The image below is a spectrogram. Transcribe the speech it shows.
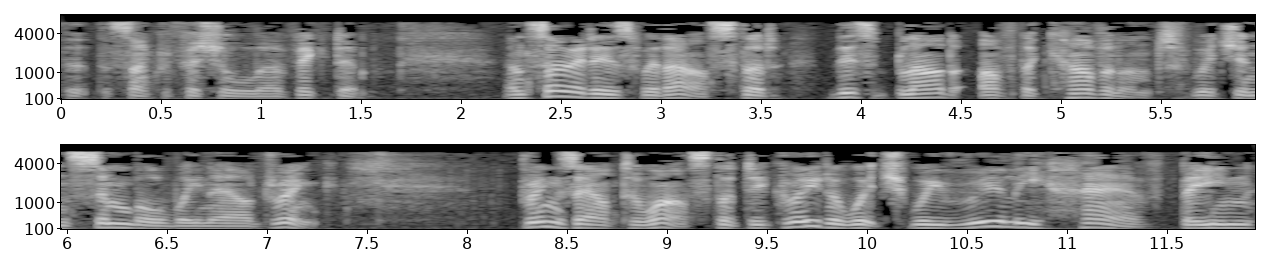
the, the sacrificial uh, victim. And so it is with us that this blood of the covenant, which in symbol we now drink, brings out to us the degree to which we really have been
